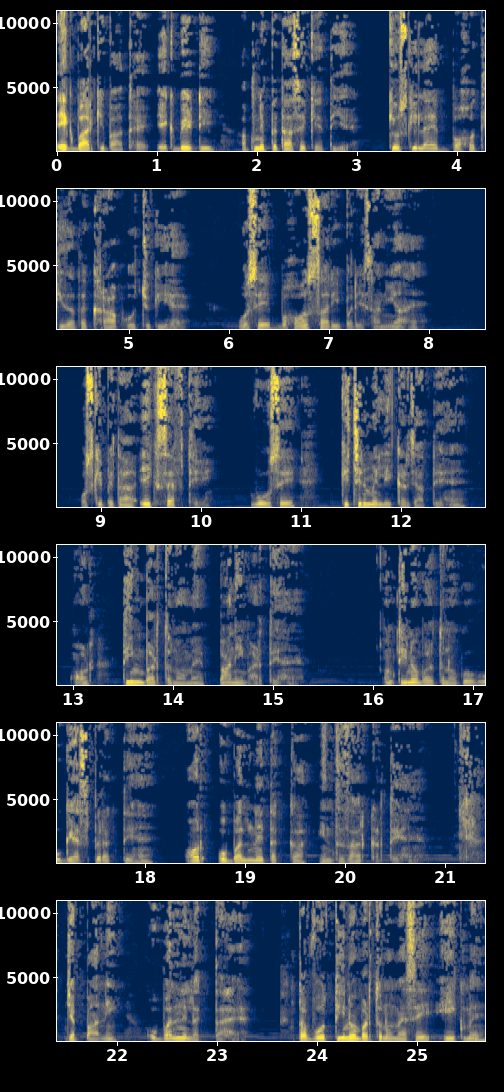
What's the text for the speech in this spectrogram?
एक बार की बात है, एक बेटी अपने पिता से कहती है कि उसकी लाइफ बहुत ही ज़्यादा खराब हो चुकी है। उसे बहुत सारी परेशानियाँ हैं। उसके पिता एक सेफ़ थे। वो उसे किचन में लेकर जाते हैं और तीन बर्तनों में पानी भरते हैं। उन तीनों बर्तनों को वो गैस पर रखते हैं और उबलने तक का इंतज़ार करते हैं। जब पानी उबलने लगता है, तब वो तीनों बर्तनों में से एक में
